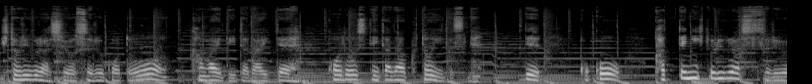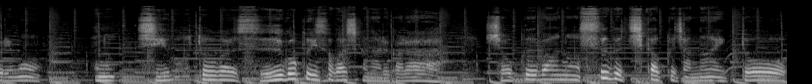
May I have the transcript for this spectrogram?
一人暮らしをすることを考えていただいて行動していただくといいですね。でここを勝手に一人暮らしするよりもあの仕事がすごく忙しくなるから職場のすぐ近くじゃないと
